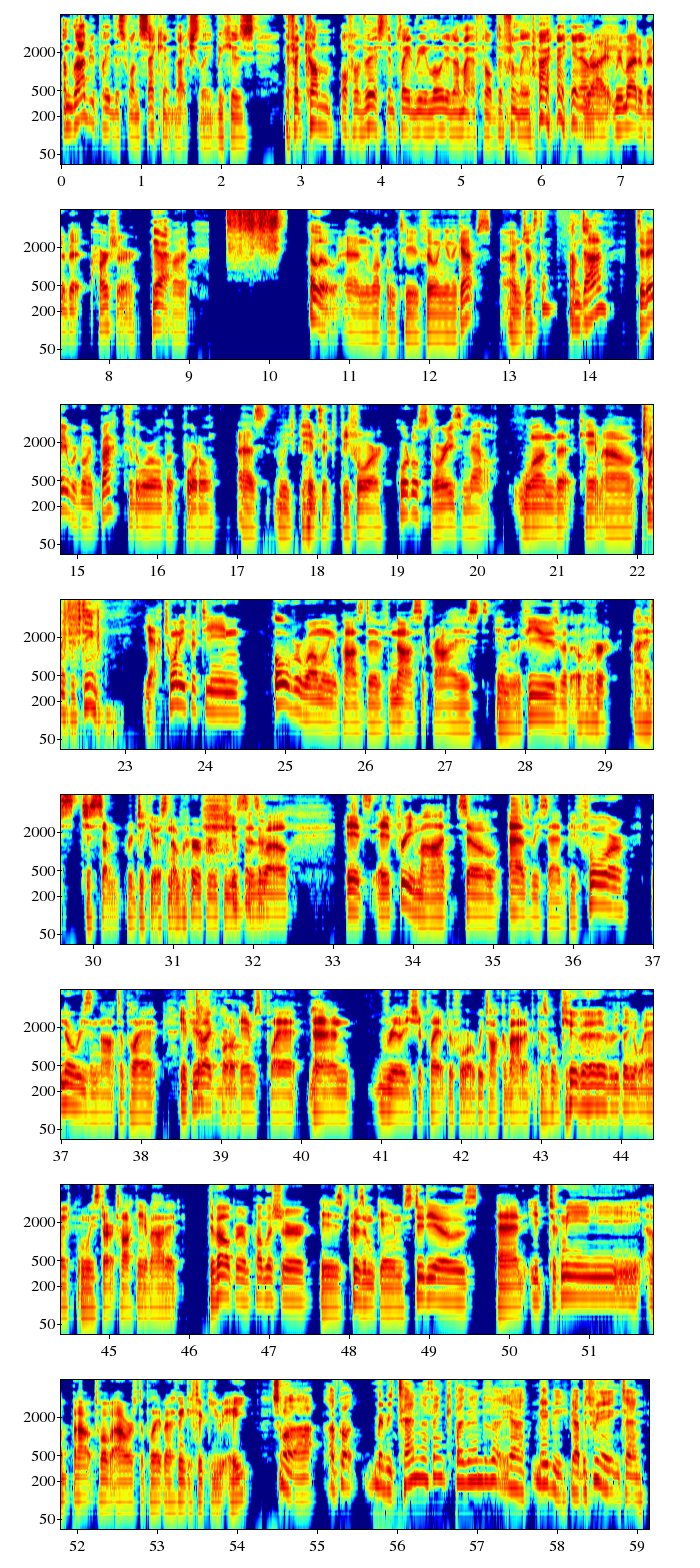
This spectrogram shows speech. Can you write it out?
I'm glad we played this one second, actually, because if I'd come off of this and played Reloaded, I might have felt differently about it, you know? Right. We might have been a bit harsher Yeah. on it. Hello, and welcome to Filling in the Gaps. I'm Justin. I'm Darren. Today we're going back to the world of Portal, as we hinted before. Portal Stories Mel, one that came out, 2015. yeah, 2015. Overwhelmingly positive, not surprised in reviews with over, uh, it's just some ridiculous number of reviews as well. It's a free mod, so as we said before, no reason not to play it. If you like Portal not. games, play it. Yeah. And really you should play it before we talk about it because we'll give everything away when we start talking about it. Developer and publisher is Prism Game Studios, and it took me about 12 hours to play, but I think it took you eight. Something like that. I've got maybe 10, I think, by the end of it. Yeah, maybe. Yeah, between 8 and 10.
